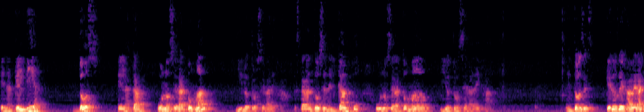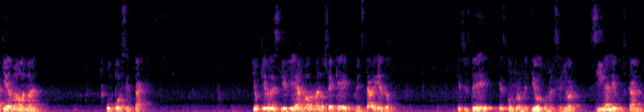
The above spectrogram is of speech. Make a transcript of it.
en aquel día dos en la cama, uno será tomado y el otro será dejado. Estarán dos en el campo, uno será tomado y otro será dejado. Entonces, ¿qué nos deja ver aquí, amado hermano? Un porcentaje. Yo quiero decirle, amado hermano, usted que me está viendo, que si usted es comprometido con el Señor, sígale buscando,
